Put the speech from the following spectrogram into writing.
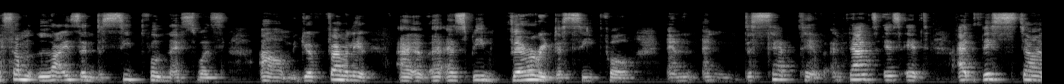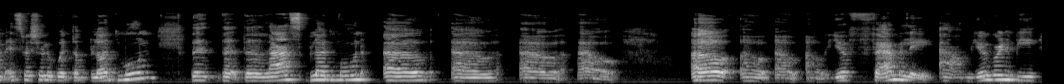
some lies and deceitfulness was um, your family uh, has been very deceitful and, and deceptive. And that is it. At this time especially with the blood moon the the, the last blood moon oh oh oh oh oh oh oh oh your family um you're going to be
